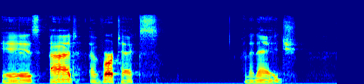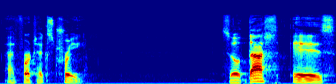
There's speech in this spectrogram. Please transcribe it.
is add a vertex and an edge at vertex 3. So that is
